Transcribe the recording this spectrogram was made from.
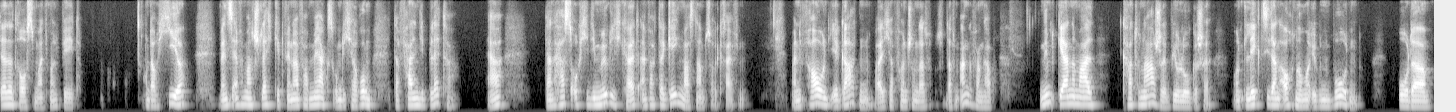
der da draußen manchmal weht. Und auch hier, wenn es einfach mal schlecht geht, wenn du einfach merkst, um dich herum, da fallen die Blätter, ja, dann hast du auch hier die Möglichkeit, einfach dagegen Maßnahmen zu ergreifen. Meine Frau und ihr Garten, weil ich ja vorhin schon davon angefangen habe, nimmt gerne mal Kartonage, biologische, und legt sie dann auch nochmal über den Boden. Oder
